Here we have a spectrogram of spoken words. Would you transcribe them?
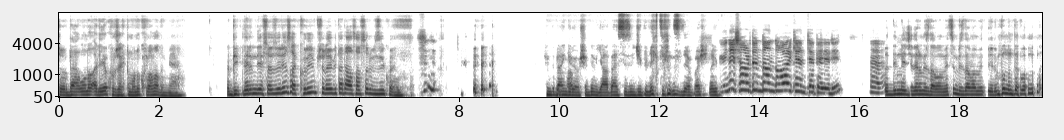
Dur, ben onu Ali'ye kuracaktım onu kuramadım ya. Biplerim diye söz veriyorsak kurayım şuraya bir tane asansör müziği koyalım. Şimdi ben giriyorum şimdi değil mi? Ya ben sizin cibiliyetiniz diye başlayıp. Güneş ardından doğarken tepelerin. Ha. Dinleyicilerimiz devam etsin biz devam etmeyelim bunun devamını.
